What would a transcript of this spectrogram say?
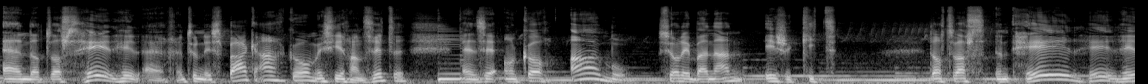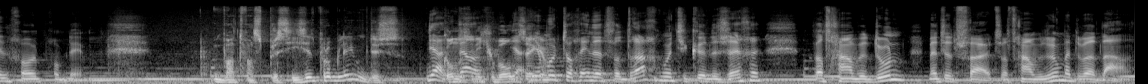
En dat was heel, heel erg. En toen is Spaak aangekomen, is hier gaan zitten en zei encore un mot sur les bananes et je quitte. Dat was een heel, heel, heel groot probleem. Wat was precies het probleem? Dus konden wel, ze niet gewoon ja, zeggen... Je moet toch in het verdrag moet je kunnen zeggen... wat gaan we doen met het fruit? Wat gaan we doen met de bananen?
